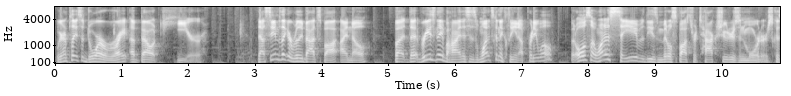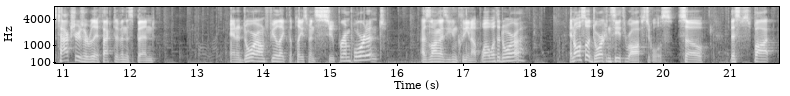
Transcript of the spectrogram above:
We're to place Adora right about here. Now, seems like a really bad spot, I know. But the reasoning behind this is one, it's to clean up pretty well. But also, I want to save these middle spots for tack shooters and mortars. Because tack shooters are really effective in this bend. And Adora, I don't feel like the placement's super important, as long as you can clean up well with Adora. And also, Adora can see through obstacles. So this spot,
